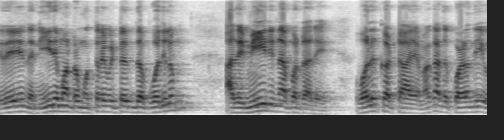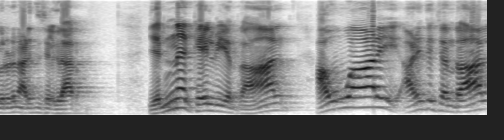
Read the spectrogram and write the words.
இதே இந்த நீதிமன்றம் உத்தரவிட்டிருந்த போதிலும் அதை மீறி என்ன பண்ணுறாரு வலுக்கட்டாயமாக அந்த குழந்தையை இவருடன் அழைத்து செல்கிறார். என்ன கேள்வி என்றால் அவ்வாறே அழைத்து சென்றால்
